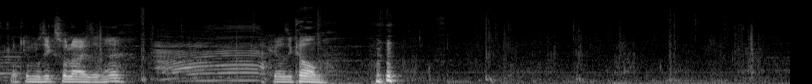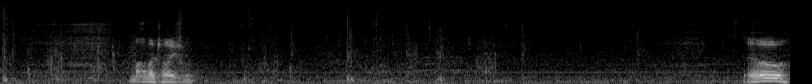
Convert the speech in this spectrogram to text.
Ich glaube, die Musik so leise, ne? Ich höre sie kaum. Machen wir täuschen. So.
